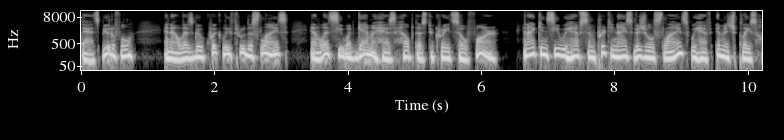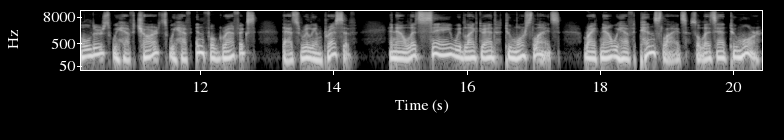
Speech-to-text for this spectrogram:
That's beautiful. And now let's go quickly through the slides and let's see what Gamma has helped us to create so far. And I can see we have some pretty nice visual slides. We have image placeholders, we have charts, we have infographics. That's really impressive. And now let's say we'd like to add two more slides. Right now we have 10 slides, so let's add two more.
